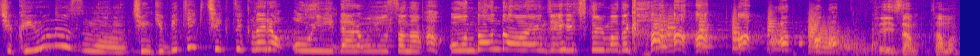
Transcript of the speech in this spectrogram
çıkıyorsunuz mu? Çünkü bir tek çıktıkları oy der Oğuzhan'a. Ondan daha önce hiç duymadık. Feyzam tamam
